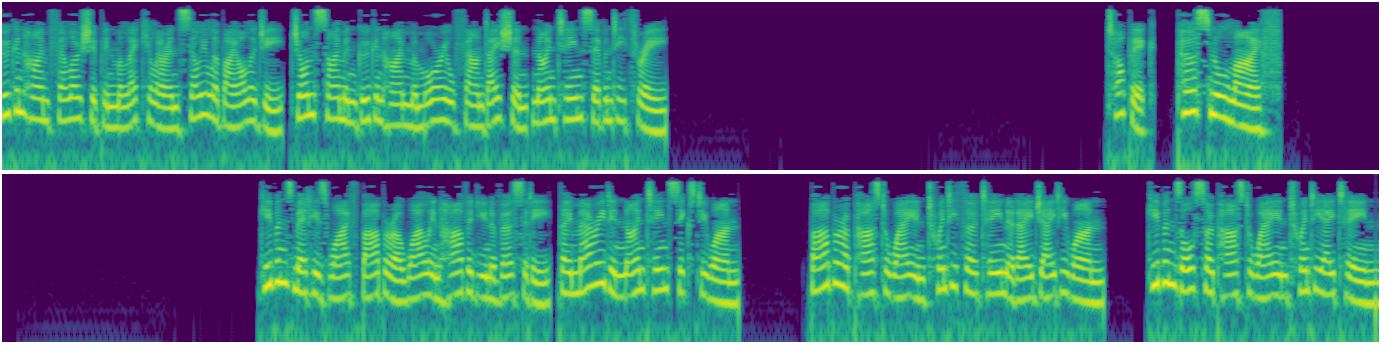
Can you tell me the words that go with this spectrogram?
Guggenheim Fellowship in Molecular and Cellular Biology John Simon Guggenheim Memorial Foundation 1973 Topic: Personal life. Gibbons met his wife Barbara while in Harvard University. They married in 1961. Barbara passed away in 2013 at age 81. Gibbons also passed away in 2018.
